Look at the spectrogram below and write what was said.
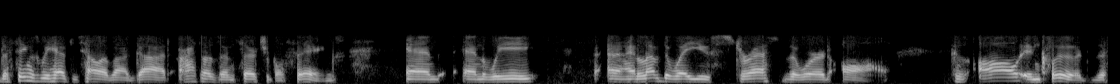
the things we have to tell about God are those unsearchable things, and and we. And I love the way you stress the word all, because all includes the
